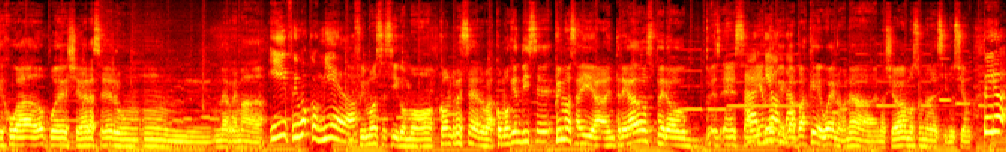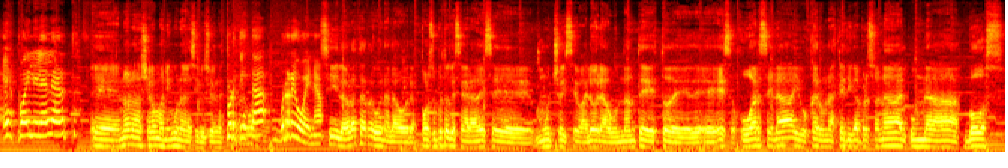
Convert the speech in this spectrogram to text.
Mm, Qué jugado puede llegar a ser un- un- una remada. Y fuimos con miedo. Y fuimos así como con reservas, como quien dice, fuimos ahí a- entregados, pero eh, sabiendo qué que capaz que, bueno, nada, nos llevábamos una desilusión. Pero spoiler alert, Eh, no nos llevamos ninguna desilusión. porque está re buena. Sí, la verdad está re buena la obra. Por supuesto que se agradece mucho y se valora abundante esto de, de eso, jugársela y buscar una estética personal, una voz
